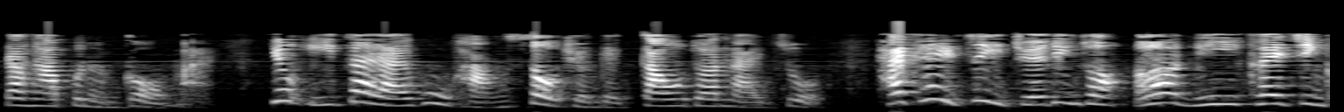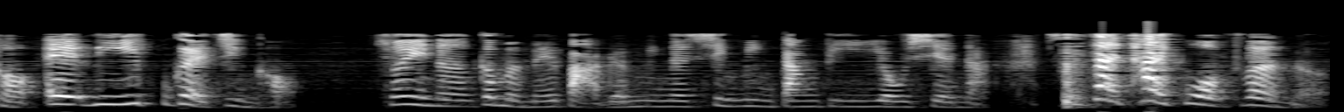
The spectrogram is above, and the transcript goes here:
让他不能购买，又一再来护航，授权给高端来做，还可以自己决定说，啊，你可以进口，哎，你不可以进口。所以呢，根本没把人民的性命当第一优先呐、实在太过分了。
